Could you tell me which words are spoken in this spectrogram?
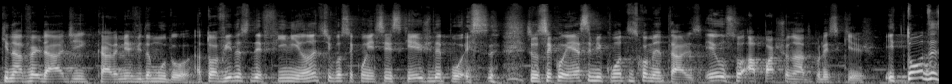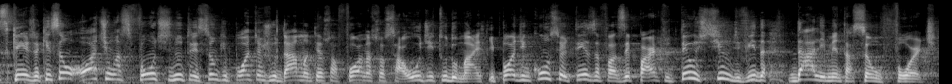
que na verdade, cara, minha vida mudou. A tua vida se define antes de você conhecer esse queijo e depois. se você conhece, me conta nos comentários. Eu sou apaixonado por esse queijo. E todos esses queijos aqui são ótimas fontes de nutrição que podem te ajudar a manter a sua forma, a sua saúde e tudo mais. E podem com certeza fazer parte do teu estilo de vida da alimentação forte.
